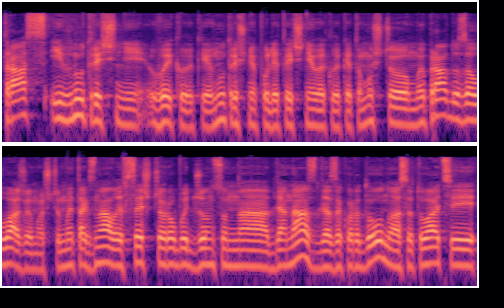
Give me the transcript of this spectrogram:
Трас і внутрішні виклики, внутрішньополітичні виклики, тому що ми правду зауважуємо, що ми так знали все, що робить Джонсон на для нас, для закордону, а ситуації,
